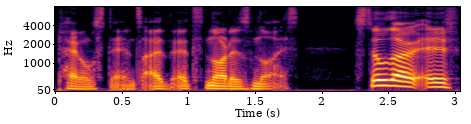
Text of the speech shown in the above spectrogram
panel stands. I, it's not as nice. Still though, if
